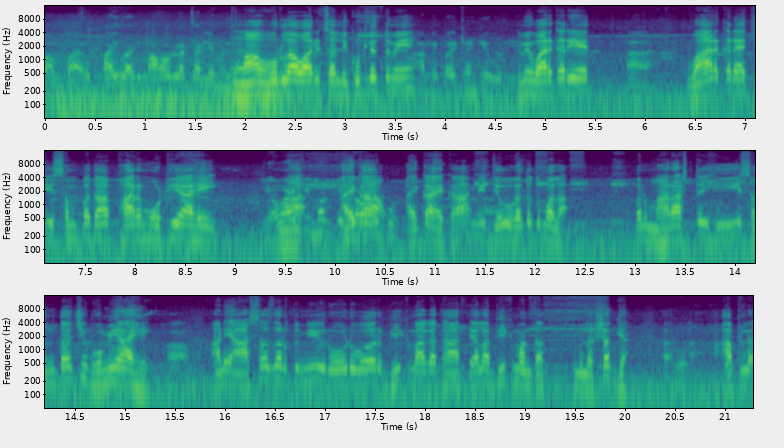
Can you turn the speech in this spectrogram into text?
पा- पा- पायवाडी माहोरला चालले म्हणलं. माहूरला वारी चालली. कुठले तुम्ही? आम्ही पैठणचे तुम्ही वारकरी आहेत? हा. वारकऱ्याची संपदा फार मोठी आहे. जेवायची मा- फक्त ऐका जेवायला ऐका ऐका. मी जेवू घालतो तुम्हाला. पण महाराष्ट्र ही संतांची भूमी आहे. हा. आणि असं जर तुम्ही रोडवर भीक मागत आहात त्याला भीक म्हणतात. तुम्ही लक्षात घ्या. आपलं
